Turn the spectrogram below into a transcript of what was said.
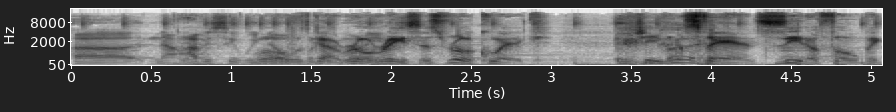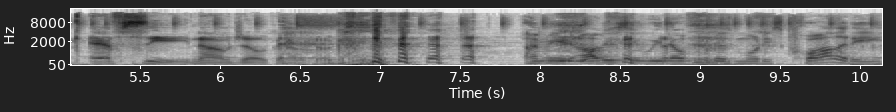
Uh, now, obviously, we Whoa, know it's got real Mori- racist real quick. Chivas fans, xenophobic FC. No, I'm joking. I'm joking. I mean, obviously we know Funes Mori's quality,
